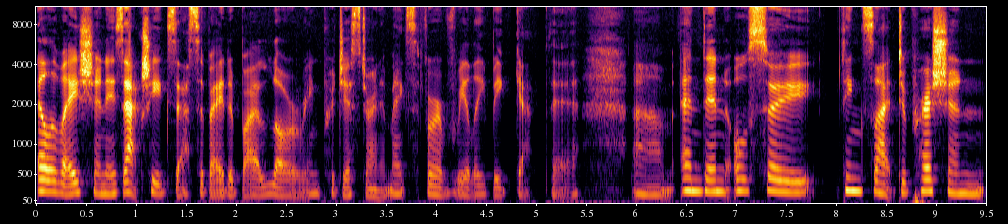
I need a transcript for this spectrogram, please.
elevation is actually exacerbated by lowering progesterone. It makes for a really big gap there. Um, and then also, things like depression,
